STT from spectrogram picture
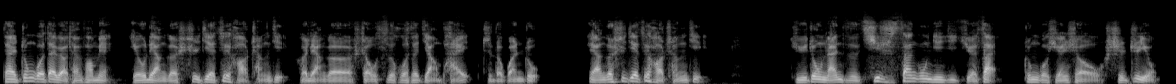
在中国代表团方面，有两个世界最好成绩和两个首次获得奖牌值得关注。两个世界最好成绩，举重男子七十三公斤级决赛，中国选手石智勇。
